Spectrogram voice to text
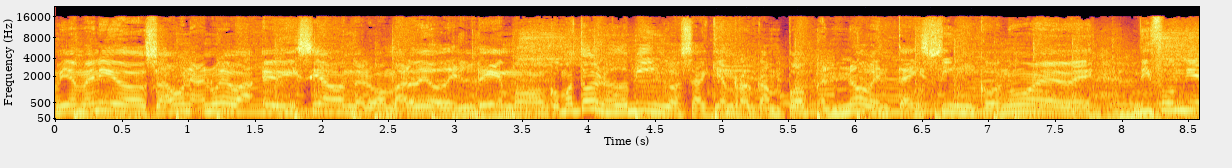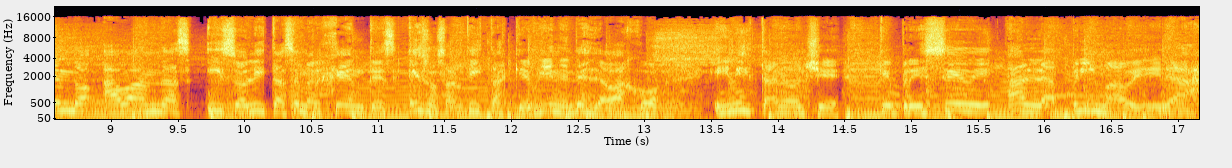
Bienvenidos a una nueva edición del Bombardeo del Demo. Como todos los domingos aquí en Rock and Pop 959, difundiendo a bandas y solistas emergentes, esos artistas que vienen desde abajo en esta noche que precede a la primavera.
